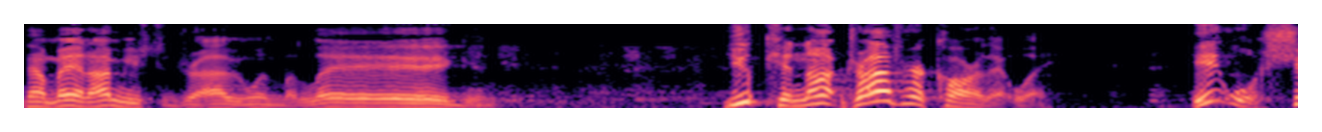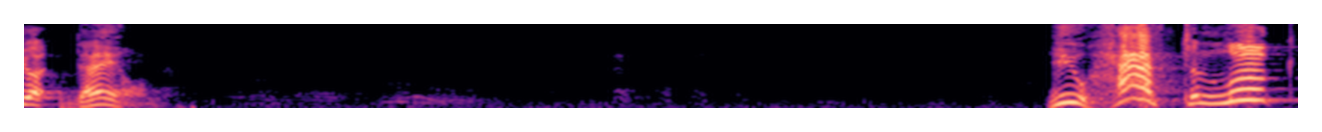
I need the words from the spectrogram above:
Now, man, I'm used to driving with my leg. And you cannot drive her car that way, it will shut down. You have to look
